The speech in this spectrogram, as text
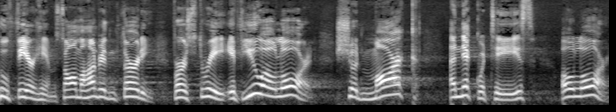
who fear him. Psalm 130, verse 3 If you, O Lord, should mark iniquities, O Lord,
